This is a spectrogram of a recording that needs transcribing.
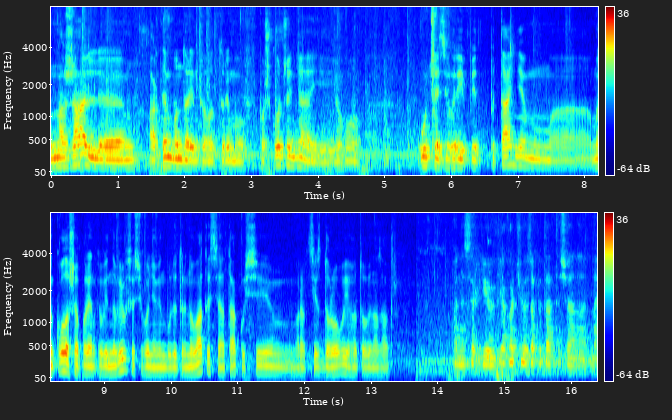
На жаль, е, Артем Бондаренко отримав пошкодження і його участь в грі під питанням. Е, Микола Шапаренко відновився. Сьогодні він буде тренуватися, а так усі гравці здорові і готові на завтра. Пане Сергію, я хочу запитати, що на,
